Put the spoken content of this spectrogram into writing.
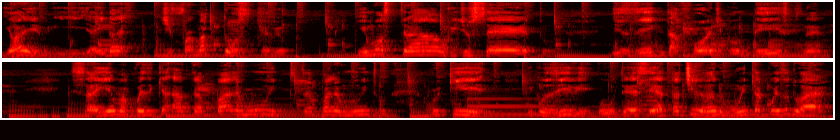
e olha, e ainda de forma tosca, viu? E mostrar o vídeo certo, dizer que está fora de contexto, né? Isso aí é uma coisa que atrapalha muito, atrapalha muito, porque, inclusive, o TSE está tirando muita coisa do ar.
